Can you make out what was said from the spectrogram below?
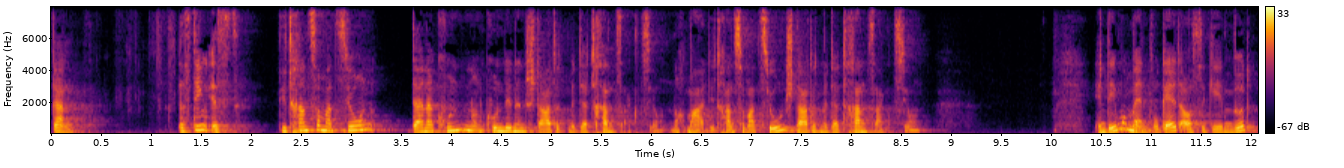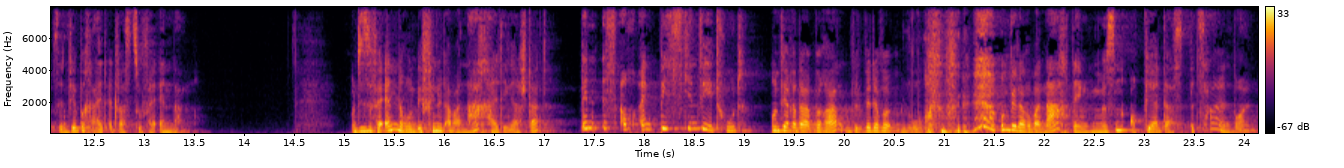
Dann, das Ding ist, die Transformation deiner Kunden und Kundinnen startet mit der Transaktion. Nochmal, die Transformation startet mit der Transaktion. In dem Moment, wo Geld ausgegeben wird, sind wir bereit, etwas zu verändern. Und diese Veränderung, die findet aber nachhaltiger statt, wenn es auch ein bisschen weh tut und wir, darüber nachdenken müssen, ob wir das bezahlen wollen,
